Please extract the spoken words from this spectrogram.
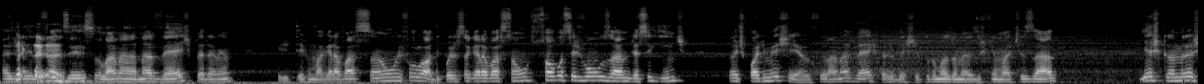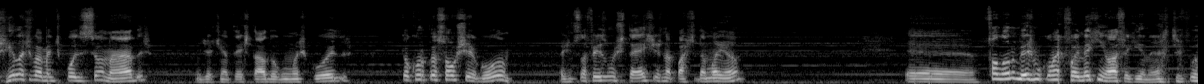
Mas ele fazer isso lá na, na véspera, né? Ele teve uma gravação e falou: Ó, depois dessa gravação, só vocês vão usar no dia seguinte, então a gente pode mexer. Eu fui lá na véspera, deixei tudo mais ou menos esquematizado. E as câmeras relativamente posicionadas. Eu já tinha testado algumas coisas. Então, quando o pessoal chegou, a gente só fez uns testes na parte da manhã é, falando mesmo como é que foi making off aqui, né? Tipo,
